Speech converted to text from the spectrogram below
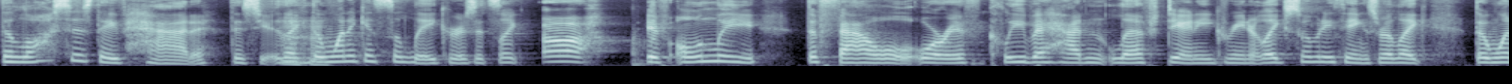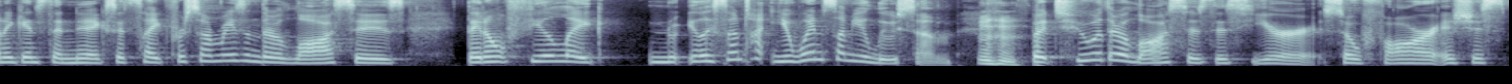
the losses they've had this year. Like the one against the Lakers, it's like, ah, if only the foul or if Kleber hadn't left Danny Green or like so many things or like the one against the Knicks. It's like for some reason their losses, they don't feel like like sometimes you win some, you lose some. But two of their losses this year so far is just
